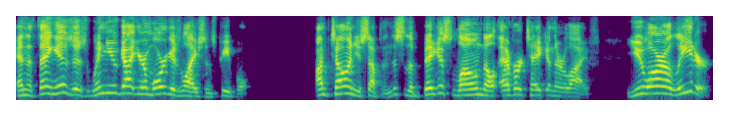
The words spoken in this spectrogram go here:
And the thing is, is when you got your mortgage license, people, I'm telling you something, this is the biggest loan they'll ever take in their life. You are a leader.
